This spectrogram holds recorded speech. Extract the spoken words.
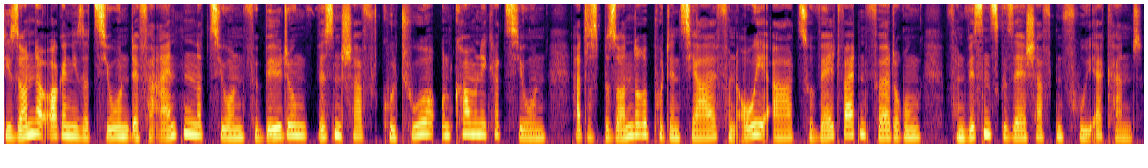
die Sonderorganisation der Vereinten Nationen für Bildung, Wissenschaft, Kultur und Kommunikation, hat das besondere Potenzial von OER zur weltweiten Förderung von Wissensgesellschaften früh erkannt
